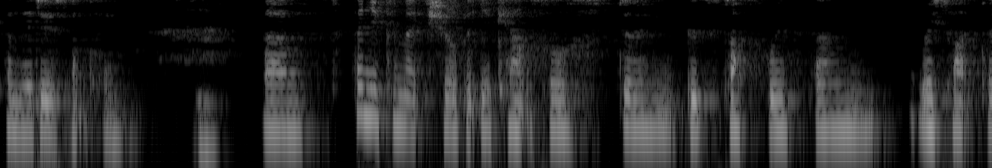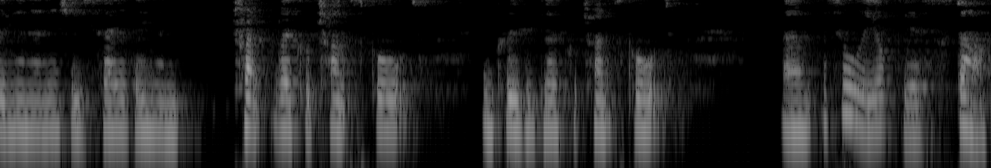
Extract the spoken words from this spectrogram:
can they do something? Mm. Um, then you can make sure that your council's doing good stuff with um, recycling and energy saving and tra- local transport, improving local transport. Um, it's all the obvious stuff.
